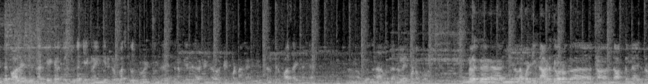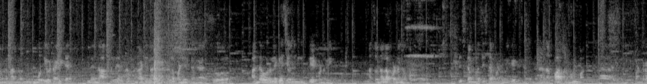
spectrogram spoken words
இந்த காலேஜ்லேருந்து நான் கேட்குறேன். ஸ்பெசிஃபிக்காக கேட்குறேன். இங்கே இருக்கிற ப்ளஸ் டூ ஸ்டூடெண்ட்ஸ் வந்து எத்தனை பேர் அட்டெண்ட் அட்டெண்ட் பண்ணாங்க. எத்தனை பேர் பாஸ் ஆகிட்டாங்க வந்து நான் வந்து அனலைஸ் பண்ண போகிறேன் உங்களுக்கு நீங்கள் நல்லா படிச்சீங்கன்னா அடுத்து வரவங்க இந்த ஹாஸ்டலில் இருக்கிறவங்க எல்லாமே வந்து இந்த மோட்டிவேட் ஆகிட்டு இல்லை இந்த ஹாஸ்டலில் இருக்கிற முன்னாடி எல்லாரும் நல்லா பண்ணியிருக்காங்க. ஸோ அந்த ஒரு லெகேசி வந்து நீங்கள் க்ரியேட் பண்ணுவீங்க. ஸோ நல்லா பண்ணுங்க சிஸ்டம் சிஸ்டம் மட்டுமே கேட்டு நான் பார்த்தேன் நீங்கள் பண்ணுற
